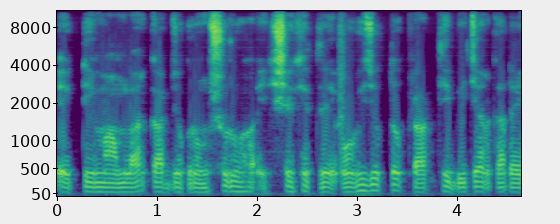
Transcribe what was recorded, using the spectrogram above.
একটি মামলার কার্যক্রম শুরু হয়। সেক্ষেত্রে অভিযুক্ত প্রার্থী বিচারকারে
